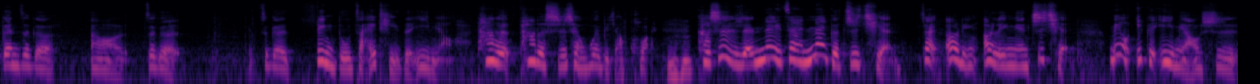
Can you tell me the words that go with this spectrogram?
跟这个呃这个这个。病毒载体的疫苗，它的它的时程会比较快。可是人类在那个之前，在二零二零年之前，没有一个疫苗是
